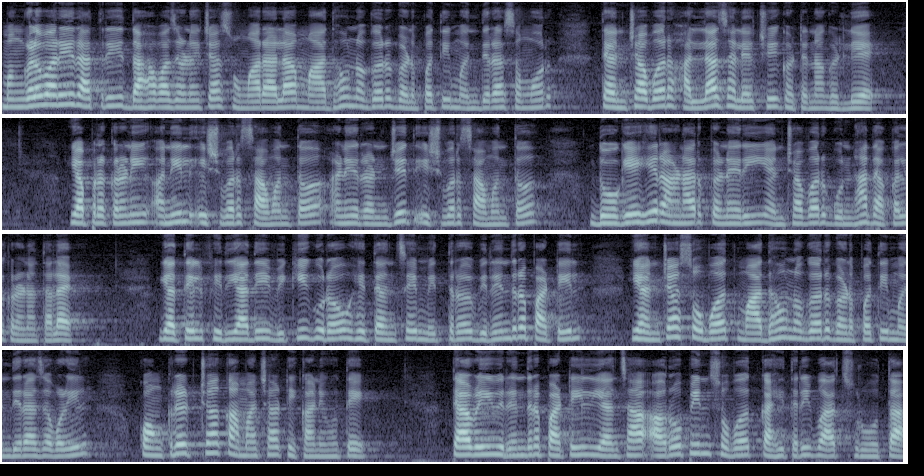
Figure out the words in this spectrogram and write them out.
मंगळवारी रात्री दहा वाजण्याच्या सुमाराला माधवनगर गणपती मंदिरासमोर त्यांच्यावर हल्ला झाल्याची घटना घडली आहे. या प्रकरणी अनिल ईश्वर सावंत आणि रणजित ईश्वर सावंत दोघेही राहणार कणेरी यांच्यावर गुन्हा दाखल करण्यात आला आहे यातील फिर्यादी विकी गुरव हे त्यांचे मित्र वीरेंद्र पाटील यांच्यासोबत माधवनगर गणपती मंदिराजवळील कॉन्क्रीटच्या कामाच्या ठिकाणी होते. त्यावेळी वीरेंद्र पाटील यांचा आरोपींसोबत काहीतरी वाद सुरू होता.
